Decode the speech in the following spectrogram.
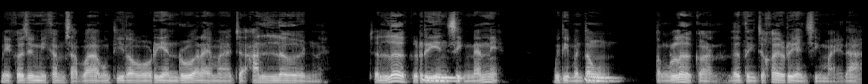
เนี่ยเขาจึงมีคำศัพท์ว่าบางทีเราเรียนรู้อะไรมาจะอันเลินจะเลิกเรียนอืมสิ่งนั้นเนี่ยบางทีมันต้องอืมต้องเลิกก่อน แล้วถึงจะค่อยเรียนสิ่งใหม่ได้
